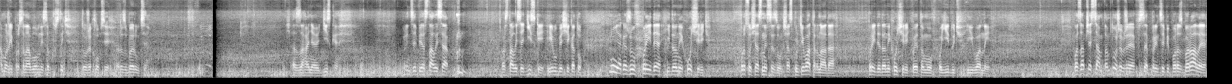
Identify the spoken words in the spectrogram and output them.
А може і просто на обловниць опустити, то вже хлопці розберуться. Зараз заганяють диски. В принципі, осталися, осталися диски і рубящий каток. Ну, я кажу, прийде і до них очередь. Просто зараз не сезон. Зараз культиватор треба. Прийде до них очередь, тому поїдуть і вони. По запчастям там теж вже все в принципі порозбирали.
